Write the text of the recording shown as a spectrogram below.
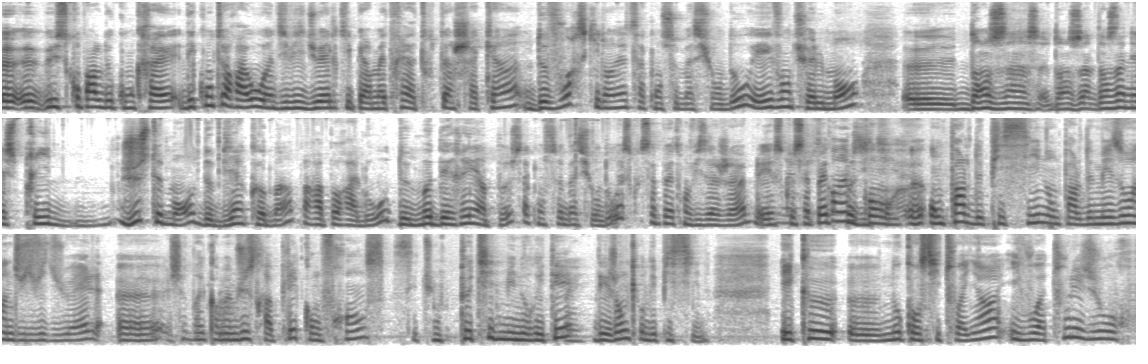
Euh, euh, Puisqu'on parle de concret, des compteurs à eau individuels qui permettraient à tout un chacun de voir ce qu'il en est de sa consommation d'eau et éventuellement, euh, dans, un, dans, un, dans un esprit justement de bien commun par rapport à l'eau, de modérer un peu sa consommation d'eau. Est-ce que ça peut être envisageable? Et est-ce que ça peut être Quand même positif qu'on, euh, on parle de piscine, on parle de maisons individuelles. Euh, J'aimerais quand même juste rappeler qu'en France, c'est une petite minorité des gens qui ont des piscines. Et que euh, nos concitoyens, ils voient tous les jours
